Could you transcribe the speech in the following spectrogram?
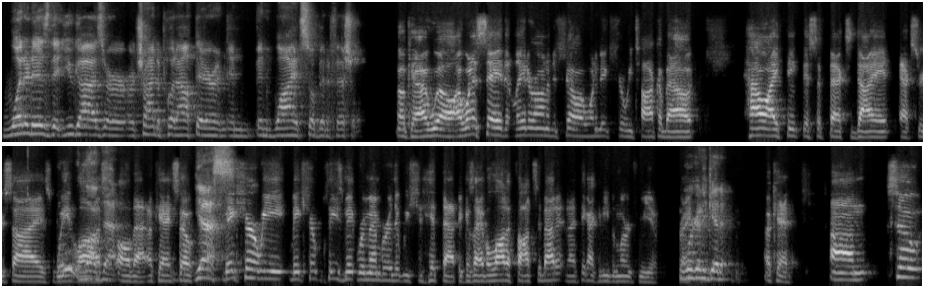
what it is that you guys are, are trying to put out there and, and and why it's so beneficial. Okay, I will. I want to say that later on in the show, I want to make sure we talk about how I think this affects diet, exercise, weight Ooh, loss, that. all that. Okay. So yes, make sure we make sure, please make remember that we should hit that because I have a lot of thoughts about it and I think I can even learn from you. Right? We're gonna get it. Okay. Um, so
